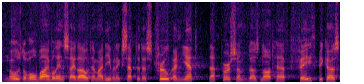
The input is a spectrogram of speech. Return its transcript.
who knows the whole Bible inside out and might even accept it as true, and yet that person does not have faith because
